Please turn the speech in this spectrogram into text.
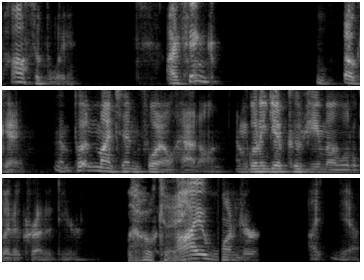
Possibly. I think. Okay, I'm putting my tinfoil hat on. I'm going to give Kojima a little bit of credit here. Okay. I wonder. I yeah,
